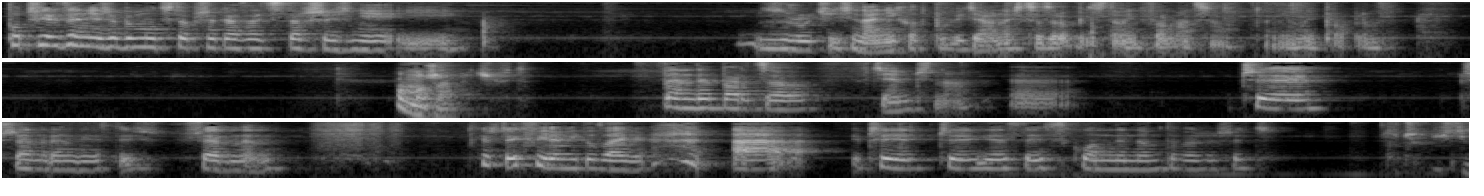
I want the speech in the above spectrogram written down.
potwierdzenie, żeby móc to przekazać starszyźnie i zrzucić na nich odpowiedzialność, co zrobić z tą informacją. To nie mój problem. Pomożemy ci w tym. Będę bardzo wdzięczna. E, czy Shenren jesteś Shernen? Jeszcze chwilę mi to zajmie. A czy, czy jesteś skłonny nam towarzyszyć? Oczywiście.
